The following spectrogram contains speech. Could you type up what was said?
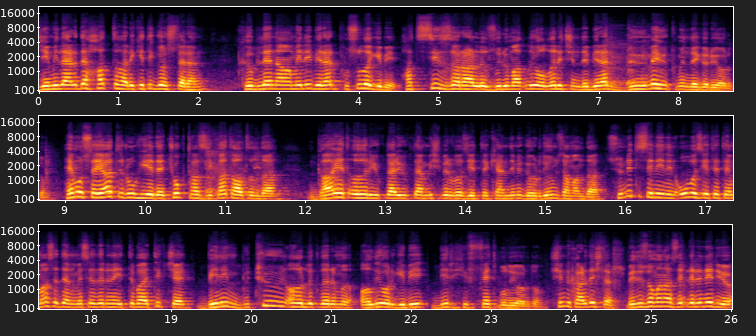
gemilerde hattı hareketi gösteren kıble nameli birer pusula gibi hadsiz zararlı zulümatlı yollar içinde birer düğme hükmünde görüyordum. Hem o seyahat ruhiyede çok tazikat altında gayet ağır yükler yüklenmiş bir vaziyette kendimi gördüğüm zaman da sünnet-i seniyenin o vaziyete temas eden meselelerine ittiba ettikçe benim bütün ağırlıklarımı alıyor gibi bir hiffet buluyordum. Şimdi kardeşler Bediüzzaman Hazretleri ne diyor?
